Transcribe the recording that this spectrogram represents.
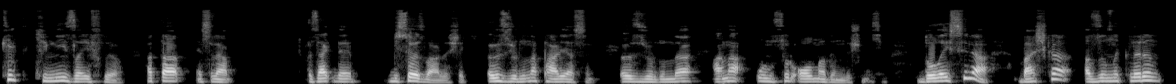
Türk kimliği zayıflıyor. Hatta mesela özellikle bir söz vardı işte. Öz yurduna paryasın. Öz yurdunda ana unsur olmadığını düşünüyorsun. Dolayısıyla başka azınlıkların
